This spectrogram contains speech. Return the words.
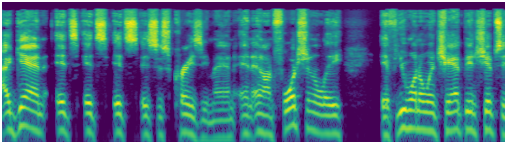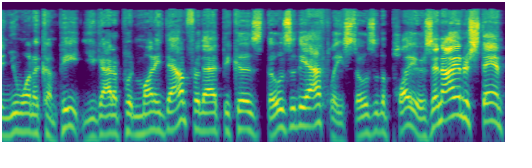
again, it's it's it's it's just crazy, man. And and unfortunately, if you want to win championships and you want to compete, you got to put money down for that because those are the athletes, those are the players. And I understand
